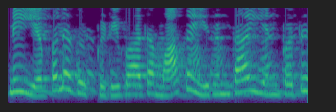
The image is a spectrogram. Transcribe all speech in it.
நீ எவ்வளவு பிடிவாதமாக இருந்தாய் என்பது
